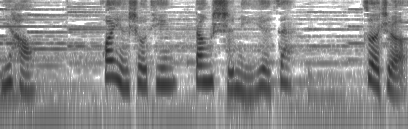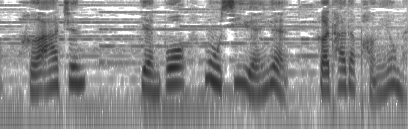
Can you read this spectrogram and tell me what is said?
你好，欢迎收听《当时明月在》，作者何阿珍，演播木西圆圆和他的朋友们。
